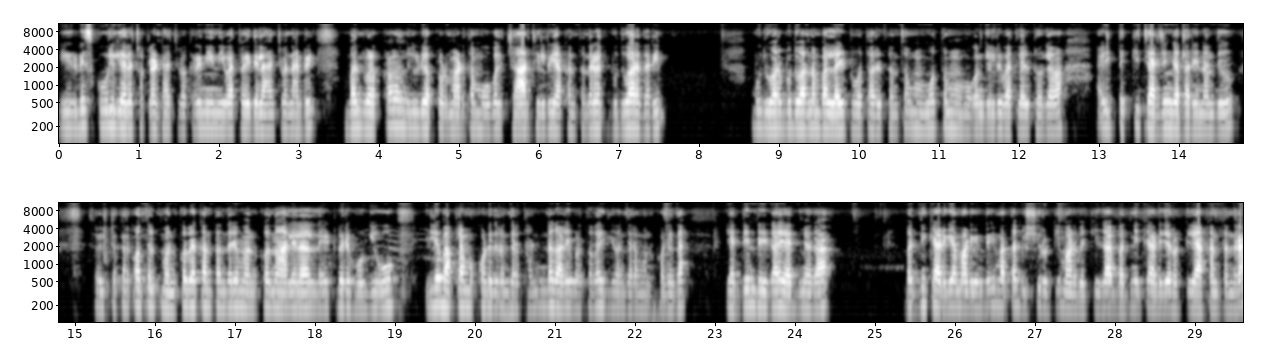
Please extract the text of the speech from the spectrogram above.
ಈ ಇಡೀ ಸ್ಕೂಲಿಗೆಲ್ಲ ಚಾಕ್ಲೇಟ್ ಹಚ್ಬೇಕ್ರಿ, ನೀನು ಇವತ್ತು ಒಯ್ದಿಲ್ಲ, ಹಂಚಿ ಬಂದಾನ್ರಿ. ಬಂದು ಒಳಕ ಒಂದು ವೀಡಿಯೋ ಅಪ್ಲೋಡ್ ಮಾಡ್ದೆ ಮೊಬೈಲ್ ಚಾರ್ಜ್ ಇಲ್ಲ ರೀ ಯಾಕಂತಂದ್ರೆ ಇವತ್ತು ಬುಧವಾರ ಅದ ರೀ. ಬುಧವಾರ ಬುಧವಾರ ನಂಬಲ್ಲಿ ಲೈಟ್ ಹೋಗ್ತಾವ್ರಿ ಫ್ರೆಂಡ್ಸ್ ಮೂವತ್ತು ಹೋಗಂಗಿಲ್ಲ ರೀ ಇವತ್ತು ಲೈಟ್ ಹೋಗ್ಯಾವ. ಐದು ಟಕ್ಕಿ ಚಾರ್ಜಿಂಗ್ ಅದ ರೀ ನಂದು. ಸೊ ಇಷ್ಟ ತನಕ ಒಂದು ಸ್ವಲ್ಪ ಮನ್ಕೋಬೇಕಂತಂದ್ರೆ ಮನ್ಕೊಂಡು ಅಲ್ಲೆಲ್ಲ ಲೈಟ್ ಬೇರೆ ಹೋಗಿವು ಇಲ್ಲೇ ಬಾಕ್ಲ ಮುಕ್ಕೊಂಡಿದ್ರೆ, ಒಂದು ಜರ ಥಂಡ ಗಾಳಿ ಬರ್ತದ, ಇಲ್ಲಿ ಒಂದು ಜರ ಮನ್ಕೊಂಡಿದ್ದ. ಎದ್ದಿನ ರೀ ಈಗ, ಎದ್ಮ್ಯಾಗ? ಬದ್ನಿಕಾಯಿ ಅಡುಗೆ ಮಾಡೀನಿ ರೀ ಮತ್ತು ಬಿಸಿ ರೊಟ್ಟಿ ಮಾಡ್ಬೇಕೀಗ ಬದ್ನಿಕಾಯಿ ಅಡುಗೆ ರೊಟ್ಟಿ ಯಾಕಂತಂದ್ರೆ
